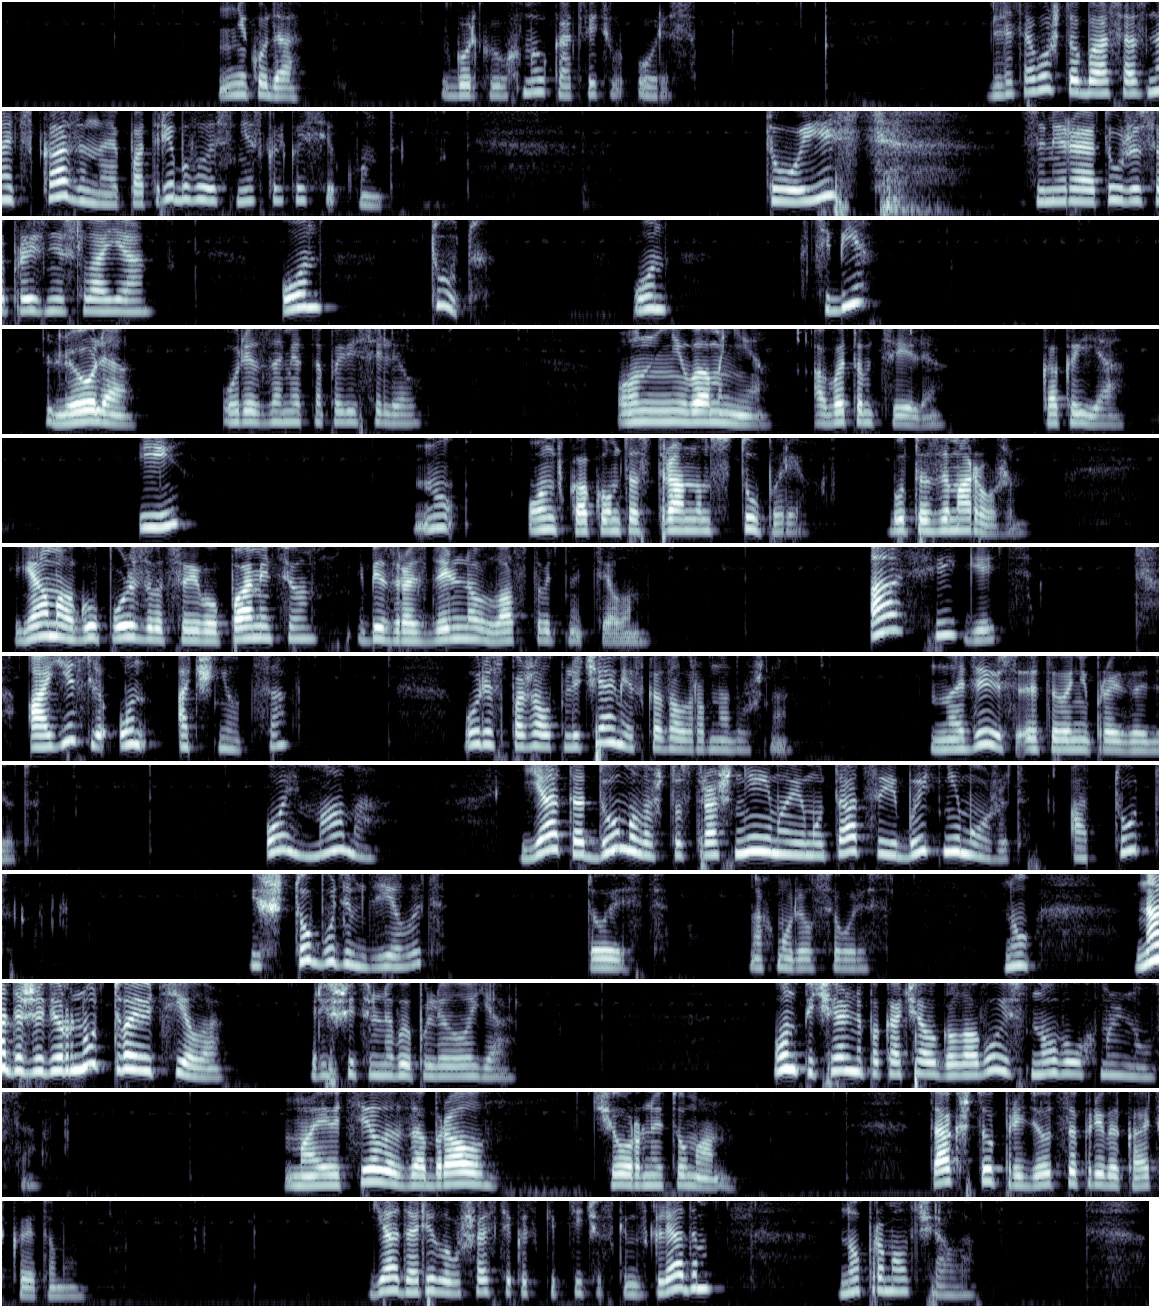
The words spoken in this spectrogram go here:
«Никуда», — с горькой ухмылкой ответил Орис. Для того, чтобы осознать сказанное, потребовалось несколько секунд. То есть, замирая от ужаса, произнесла я, он тут. Он в тебе? Лёля, Орис заметно повеселел. Он не во мне, а в этом теле, как и я. И? Ну, он в каком-то странном ступоре, будто заморожен. Я могу пользоваться его памятью и безраздельно властвовать над телом. Офигеть! А если он очнется? Орис пожал плечами и сказал равнодушно. Надеюсь, этого не произойдет. Ой, мама, я-то думала, что страшнее моей мутации быть не может. А тут... И что будем делать? То есть, нахмурился Орис. Ну, надо же вернуть твое тело, решительно выпалила я. Он печально покачал головой и снова ухмыльнулся. Мое тело забрал черный туман. Так что придется привыкать к этому. Я одарила ушастика скептическим взглядом, но промолчала.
